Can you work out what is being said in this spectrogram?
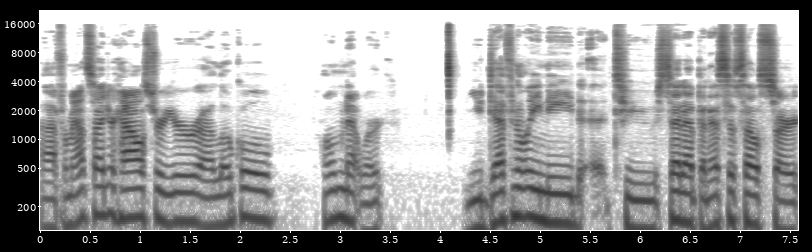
uh, from outside your house or your uh, local home network, you definitely need to set up an SSL cert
